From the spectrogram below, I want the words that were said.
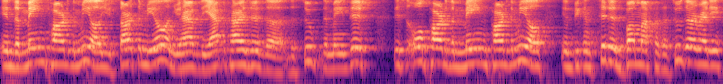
in the main part of the meal, you start the meal and you have the appetizer, the, the soup, the main dish. This is all part of the main part of the meal. It would be considered bam machmas already.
